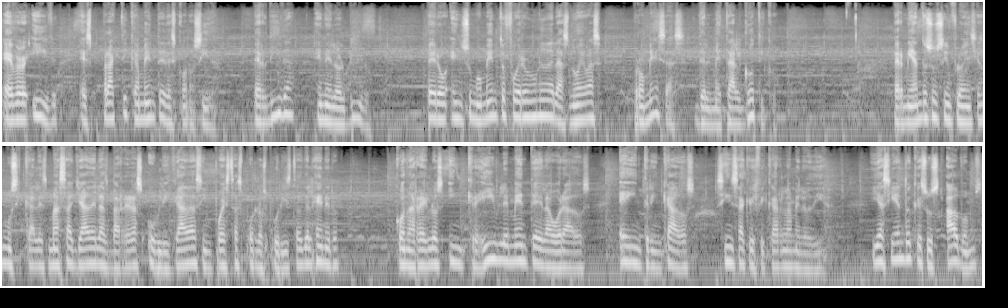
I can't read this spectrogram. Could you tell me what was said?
Ever Eve es prácticamente desconocida, perdida en el olvido, pero en su momento fueron una de las nuevas promesas del metal gótico, permeando sus influencias musicales más allá de las barreras obligadas impuestas por los puristas del género, con arreglos increíblemente elaborados e intrincados sin sacrificar la melodía, y haciendo que sus álbums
